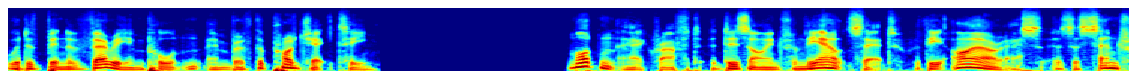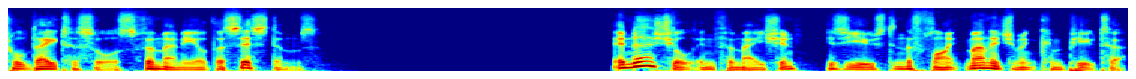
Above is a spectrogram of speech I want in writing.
would have been a very important member of the project team. Modern aircraft are designed from the outset with the IRS as a central data source for many other systems. Inertial information is used in the flight management computer,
